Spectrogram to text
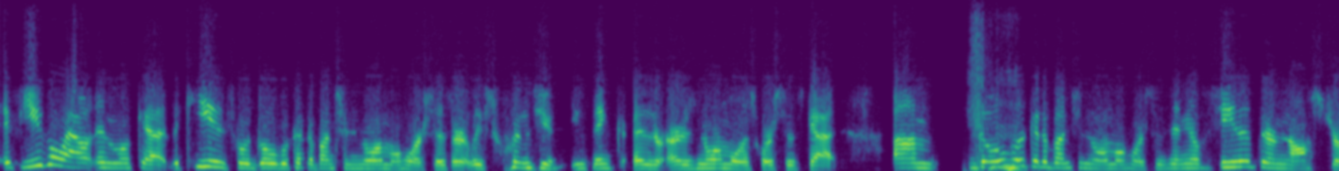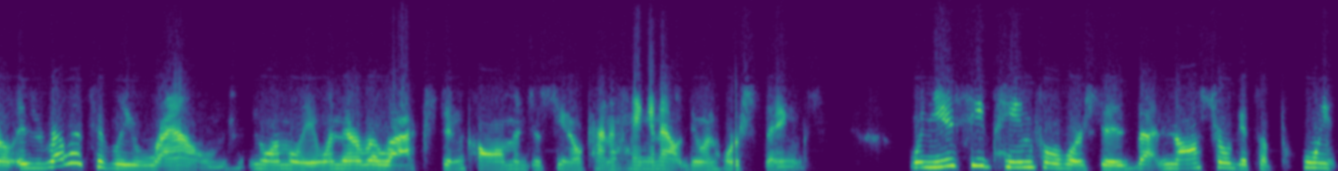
If you go out and look at the key is we'll go look at a bunch of normal horses, or at least ones you, you think are, are as normal as horses get. Um, go look at a bunch of normal horses and you'll see that their nostril is relatively round normally when they're relaxed and calm and just, you know, kind of hanging out doing horse things. When you see painful horses, that nostril gets a point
